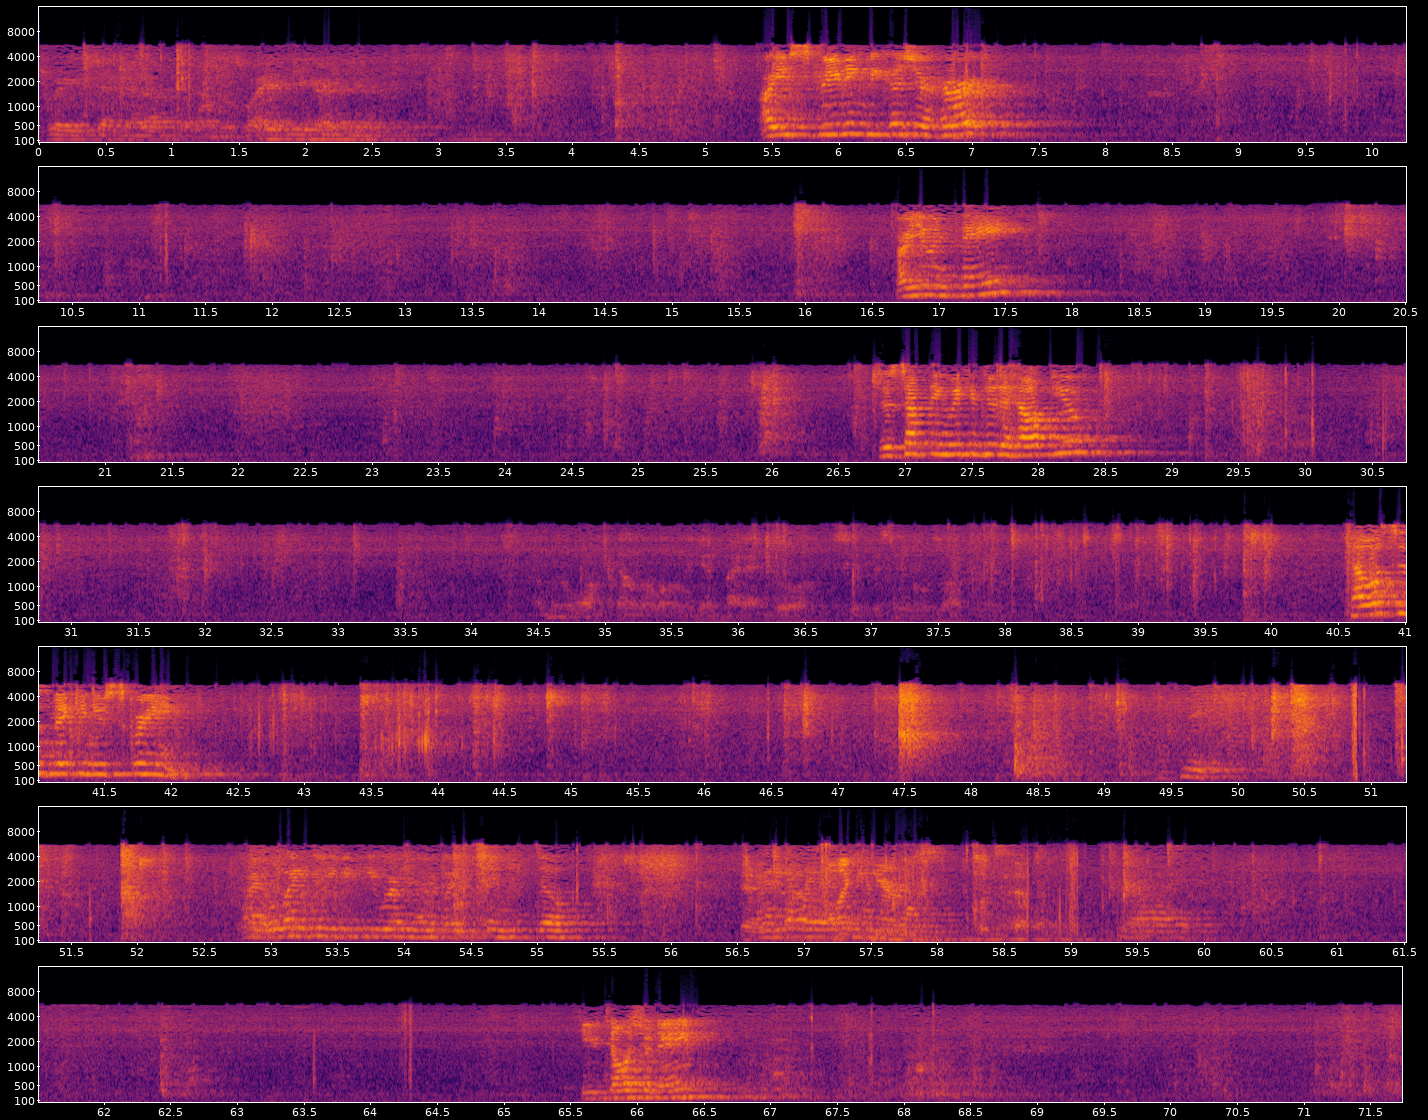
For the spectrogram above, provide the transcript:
Which way you set that up, John? This way, I think I can. Are you screaming because you're hurt? Are you in pain? Is there something we can do to help you? I'm gonna walk down the lawn again by that door, see if this thing goes off. Tell us who's making you scream. Me. All right, we're waiting for EVP work and everybody's sitting still. Yeah, all I can hear is footsteps. Can you tell us your name?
